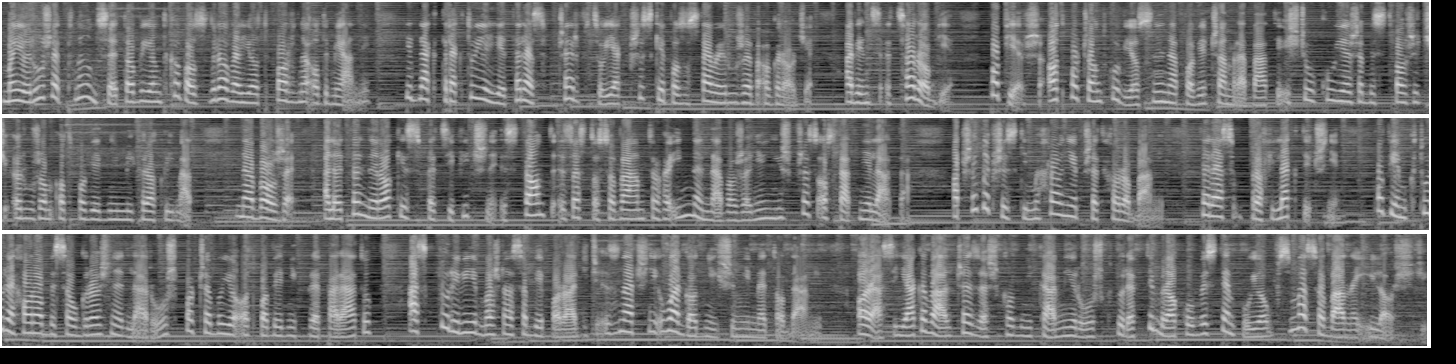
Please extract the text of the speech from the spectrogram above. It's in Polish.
Moje róże pnące to wyjątkowo zdrowe i odporne odmiany, jednak traktuję je teraz w czerwcu jak wszystkie pozostałe róże w ogrodzie. A więc co robię? Po pierwsze, od początku wiosny napowietrzam rabaty i ściółkuję, żeby stworzyć różom odpowiedni mikroklimat. Nawożę, ale ten rok jest specyficzny, stąd zastosowałam trochę inne nawożenie niż przez ostatnie lata. A przede wszystkim chronię przed chorobami. Teraz profilaktycznie. Powiem, które choroby są groźne dla róż, potrzebują odpowiednich preparatów, a z którymi można sobie poradzić znacznie łagodniejszymi metodami oraz jak walczę ze szkodnikami róż, które w tym roku występują w zmasowanej ilości.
